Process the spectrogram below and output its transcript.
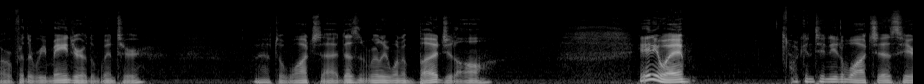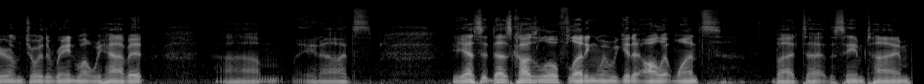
or for the remainder of the winter. We have to watch that. It doesn't really want to budge at all. Anyway, we'll continue to watch this here. Enjoy the rain while we have it. Um, you know, it's yes, it does cause a little flooding when we get it all at once, but uh, at the same time,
